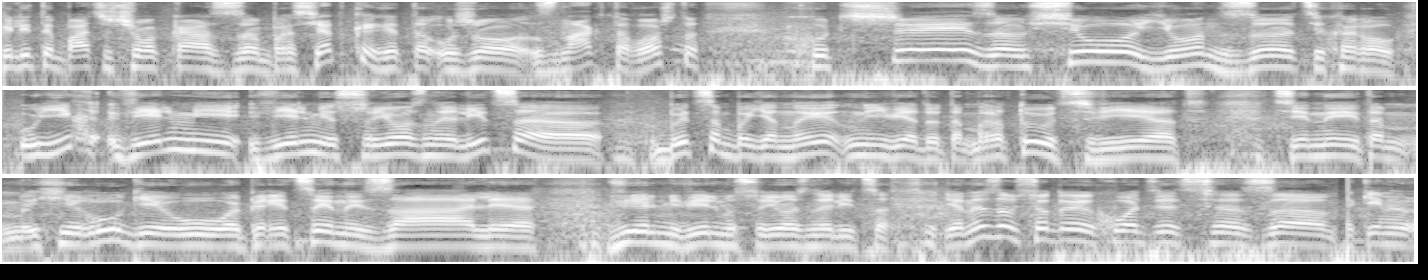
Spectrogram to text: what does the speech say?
калі ты бачыш чувака з барсеткай гэта ўжо знак того что хутчэй за ўсё ён з ціхароў у іх вельмі вельмі сур'ёзныя лица быццам бы яны не ведаю там ратуюць свет ціны там хірургі у аперацыйнай зале вельмі вельмі сур'ёзныя лица. Яны заўсёды ходзяць з такімі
